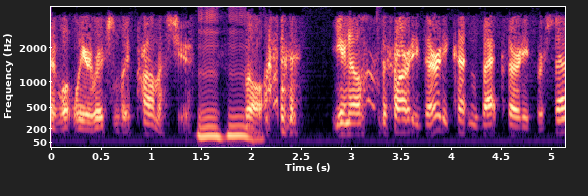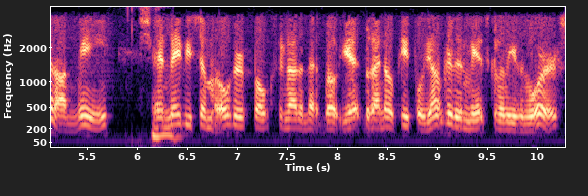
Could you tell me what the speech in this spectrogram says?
of what we originally promised you. Mm-hmm. Well, you know, they're already, they're already cutting back 30% on me. Sure. And maybe some older folks are not in that boat yet, but I know people younger than me, it's going to be even worse.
